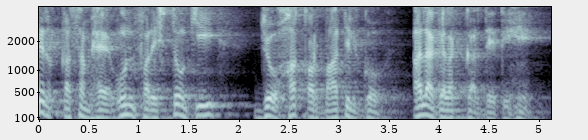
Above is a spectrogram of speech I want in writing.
پھر قسم ہے ان فرشتوں کی جو حق اور باطل کو الگ الگ کر دیتی ہیں۔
